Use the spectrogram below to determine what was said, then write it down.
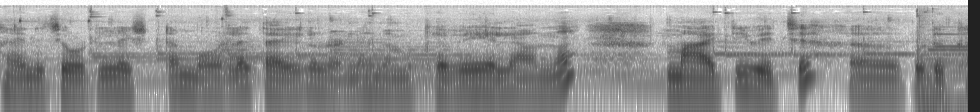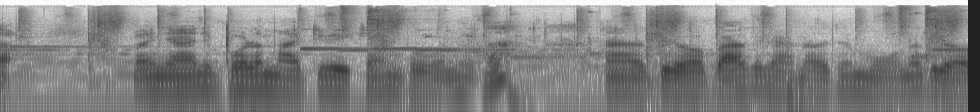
അതിന്റെ ചുവട്ടിൽ ഇഷ്ടം പോലെ തൈകളുണ്ട്. നമുക്ക് ഇവയെല്ലാം ഒന്ന് മാറ്റി വെച്ച് കൊടുക്കാം. അപ്പോൾ ഞാനിപ്പോൾ മാറ്റി വയ്ക്കാൻ പോകുന്നത് ഗ്രോ ബാഗിലാണ് ഒരു മൂന്ന് ഗ്രോ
